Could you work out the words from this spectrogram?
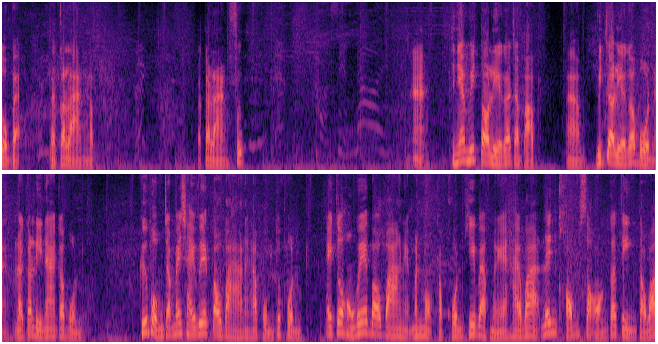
จบอะแล้วก็ล้างครับ แล้วก็ล้างฟึบอ่าทีนี้วิตตอเรียก็จะบัฟอ่าวิตตอเรียก็บนอะแล้วก็ลีน่าก็บน คือผมจะไม่ใช้เวทเบาบางนะครับ ผมทุกคนไอตัวของเวทเบาบางเนี่ยมันเหมาะกับคนที่แบบเหมือนคล้ายว่าเล่นคอม 2 ก็จริงแต่ว่า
